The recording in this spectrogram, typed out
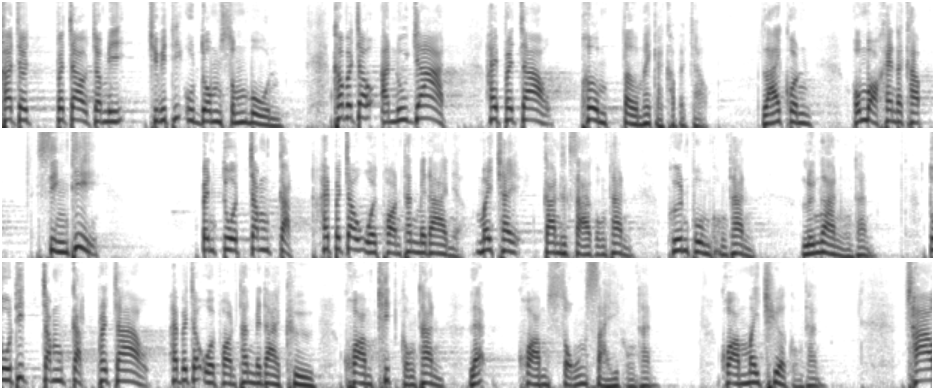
ข้าพเจ้าจะมีชีวิตที่อุดมสมบูรณ์ข้าพเจ้าอนุญาตให้พระเจ้าเพิ่มเติมให้แก่ข้าพเจ้า หลายคนผมบอกให้นะครับ สิ่งที่เป็นตัวจำกัดให้พระเจ้าอวยพรท่านไม่ได้เนี่ยไม่ใช่การศึกษาของท่าน พื้นภูมิของท่าน หรืองานของท่าน ตัวที่จำกัดพระเจ้าให้พระเจ้าอวยพรท่านไม่ได้คือ ความคิดของท่านและความสงสัยของท่าน ความไม่เชื่อของท่าน ชาว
